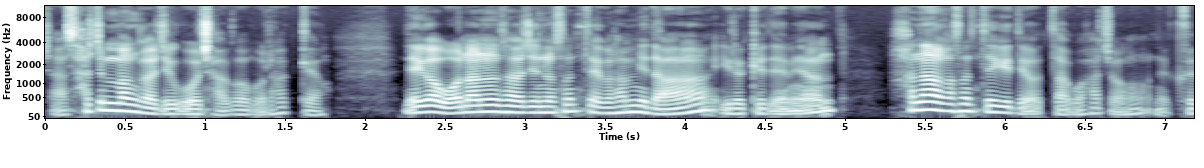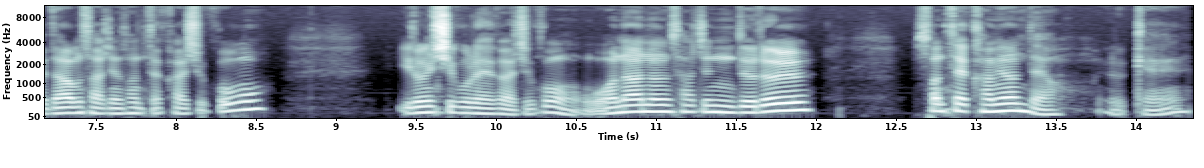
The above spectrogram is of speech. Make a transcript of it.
자 사진만 가지고 작업을 할게요. 내가 원하는 사진을 선택을 합니다. 이렇게 되면 하나가 선택이 되었다고 하죠. 네, 그 다음 사진 선택하시고 이런 식으로 해가지고 원하는 사진들을 선택하면 돼요. 이렇게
